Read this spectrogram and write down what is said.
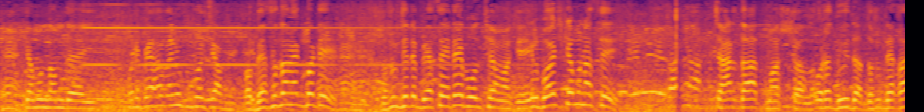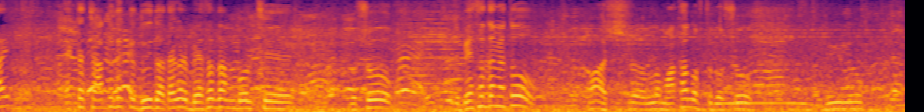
হ্যাঁ। কেমন দাম দেয়? বেসা দামি বলছি আপনি। ও, বেচা দাম একবারে? দর্শক যেটা বেচা এটাই বলছে আমাকে। এগুলো বয়স কেমন আছে? চার দাঁত। মার্শাল ওটা দুই দাঁত। দর্শক দেখায় একটা চার দাঁত একটা দুই দাঁত। একবার বেচা দাম বলছে। দর্শক বেচা দাম এত? মাথা নষ্ট দর্শক। দুই লক্ষ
